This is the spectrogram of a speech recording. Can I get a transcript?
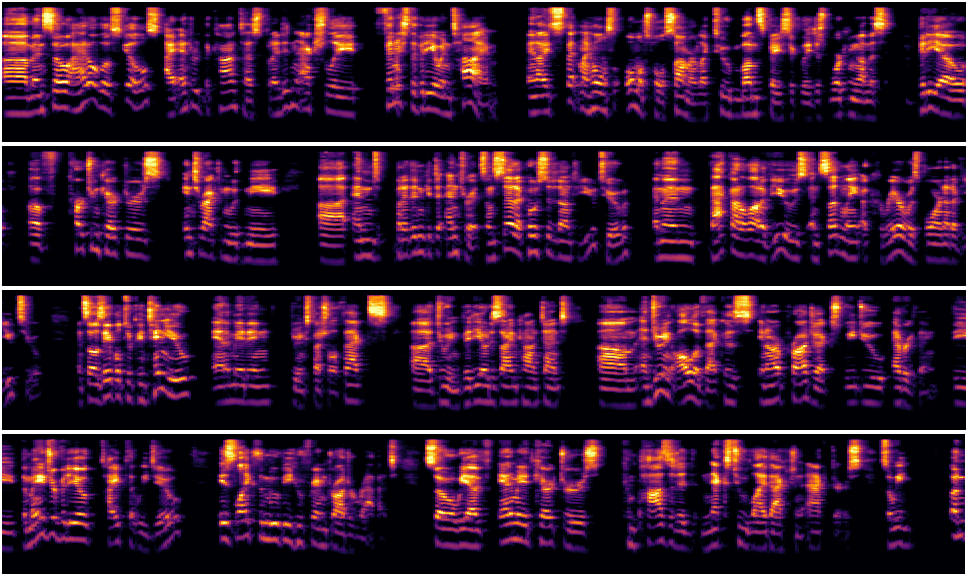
Um, and so I had all those skills. I entered the contest, but I didn't actually finish the video in time. And I spent my whole almost whole summer, like two months basically, just working on this video of cartoon characters interacting with me. Uh, and but I didn't get to enter it. So instead, I posted it onto YouTube, and then that got a lot of views. And suddenly, a career was born out of YouTube. And so I was able to continue animating, doing special effects, uh, doing video design content. um, and doing all of that because in our projects we do everything. The the major video type that we do is like the movie Who Framed Roger Rabbit. So we have animated characters composited next to live action actors. So we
